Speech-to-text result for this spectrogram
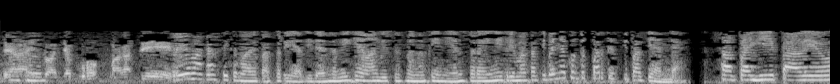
Ya, Mhm. itu aja Bu. Makasih. Terima kasih kembali Pak Suryadi dan demikianlah bisnis opinion sore ini. Terima kasih banyak untuk partisipasi Anda. Selamat pagi Pak Leo.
